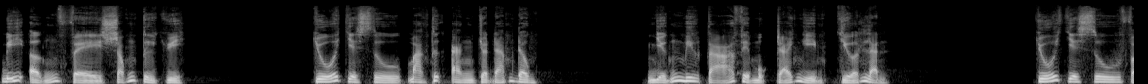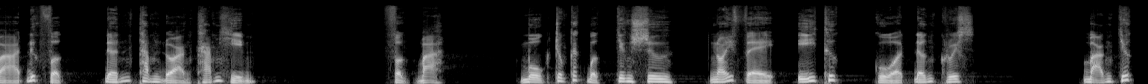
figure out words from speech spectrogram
bí ẩn về sống tư duy. Chúa Giêsu ban thức ăn cho đám đông. Những miêu tả về một trải nghiệm chữa lành. Chúa Giêsu và Đức Phật đến thăm đoàn thám hiểm. Phần 3. Một trong các bậc chân sư nói về ý thức của đấng Chris, bản chất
